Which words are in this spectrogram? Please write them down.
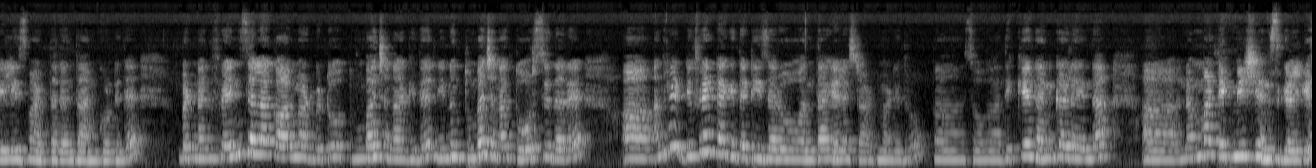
ರಿಲೀಸ್ ಮಾಡ್ತಾರೆ ಅಂತ ಅಂದ್ಕೊಂಡಿದ್ದೆ ಬಟ್ ನನ್ನ ಫ್ರೆಂಡ್ಸ್ ಎಲ್ಲ ಕಾಲ್ ಮಾಡಿಬಿಟ್ಟು ತುಂಬ ಚೆನ್ನಾಗಿದೆ. ನಿನ್ನನ್ನು ತುಂಬ ಚೆನ್ನಾಗಿ ತೋರಿಸಿದ್ದಾರೆ. ಅಂದರೆ ಡಿಫ್ರೆಂಟ್ ಆಗಿದೆ ಟೀಸರು ಅಂತ ಹೇಳಿ ಸ್ಟಾರ್ಟ್ ಮಾಡಿದರು. ಸೊ ಅದಕ್ಕೆ ನನ್ನ ಕಡೆಯಿಂದ ನಮ್ಮ ಟೆಕ್ನಿಷಿಯನ್ಸ್ಗಳಿಗೆ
